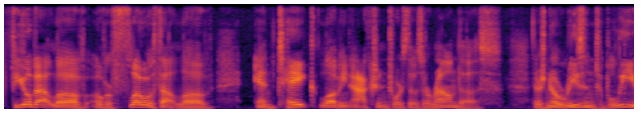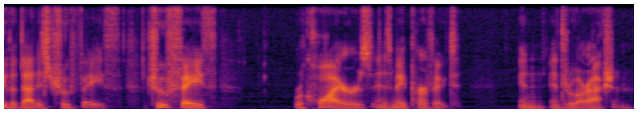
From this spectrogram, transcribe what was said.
feel that love, overflow with that love, and take loving action towards those around us, there's no reason to believe that that is true faith. True faith requires and is made perfect in and through our action.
